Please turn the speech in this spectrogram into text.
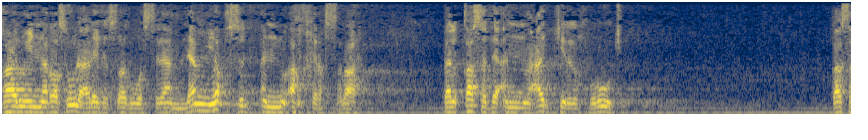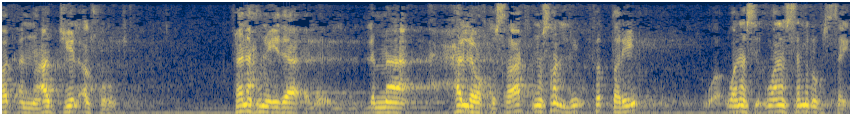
قالوا إن الرسول عليه الصلاة والسلام لم يقصد أن نؤخر الصلاة بل قصد أن نعجل الخروج. قصد أن نعجل الخروج. فنحن إذا لما حل وقت الصلاة نصلي في الطريق ونستمر في السير.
